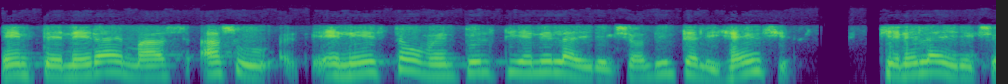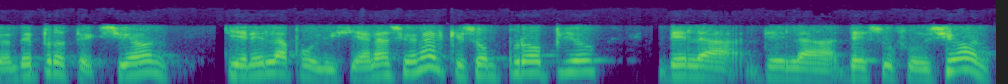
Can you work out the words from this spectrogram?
en tener además a su, en este momento él tiene la dirección de inteligencia, tiene la dirección de protección, tiene la Policía Nacional, que son propios de la, de la, de su función.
